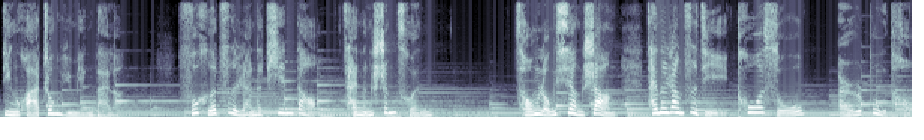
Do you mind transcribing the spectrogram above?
定华终于明白了，符合自然的天道才能生存，从容向上才能让自己脱俗而不同。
